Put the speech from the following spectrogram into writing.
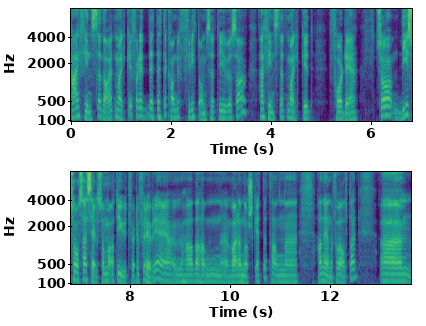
her fins det da et marked, for det, det, dette kan du fritt omsette i USA. Her fins det et marked for det. Så de så seg selv som at de utførte For øvrig hadde han, var han norskættet, han, eh, han ene forvalteren. Uh,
